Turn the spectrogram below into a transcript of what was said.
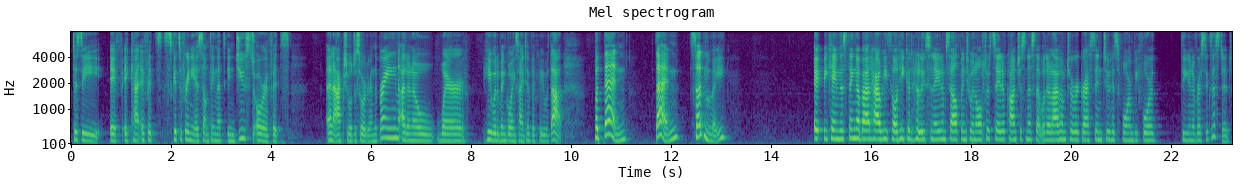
to see if it can if it's schizophrenia is something that's induced or if it's an actual disorder in the brain. I don't know where he would have been going scientifically with that. But then then suddenly it became this thing about how he thought he could hallucinate himself into an altered state of consciousness that would allow him to regress into his form before the universe existed.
